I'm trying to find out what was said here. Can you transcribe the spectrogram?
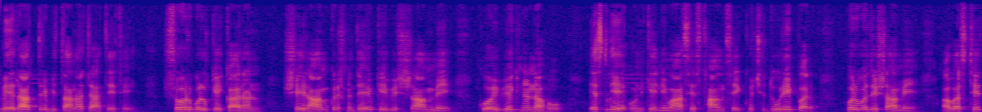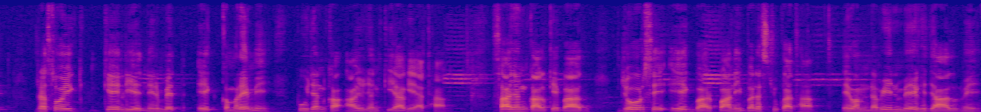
वे रात्रि बिताना चाहते थे। शोरगुल के कारण श्री रामकृष्ण देव के विश्राम में कोई विघ्न न हो, इसलिए उनके निवास स्थान से कुछ दूरी पर पूर्व दिशा में अवस्थित रसोई के लिए निर्मित एक कमरे में पूजन का आयोजन किया गया था। सायंकाल के बाद ज़ोर से एक बार पानी बरस चुका था एवं नवीन मेघ जाल में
